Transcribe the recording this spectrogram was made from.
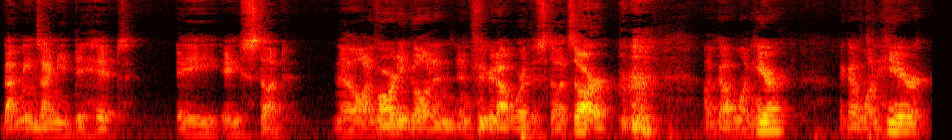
that means I need to hit a, a stud. Now I've already gone and, and figured out where the studs are. I've got one here, I got one here,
